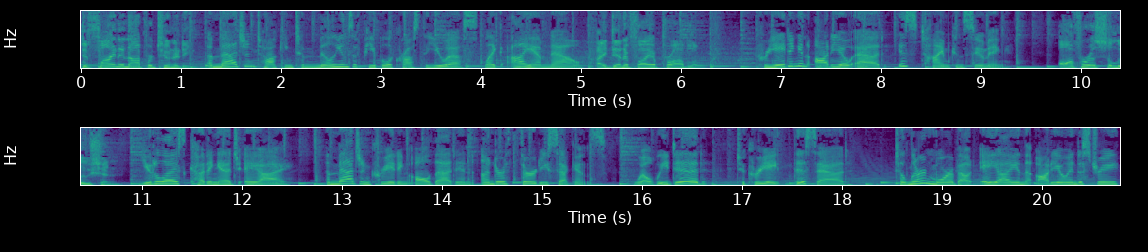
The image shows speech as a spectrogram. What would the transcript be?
Define an opportunity. Imagine talking to millions of people across the U.S. like I am now. Identify a problem. Creating an audio ad is time consuming. Offer a solution. Utilize cutting edge AI. Imagine creating all that in under 30 seconds. Well, we did to create this ad. To learn more about AI in the audio industry,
